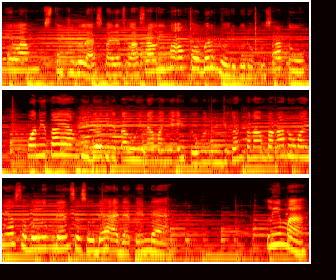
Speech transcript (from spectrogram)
@nilam17 pada Selasa 5 Oktober 2021. Wanita yang tidak diketahui namanya itu menunjukkan penampakan rumahnya sebelum dan sesudah ada tenda. 5.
